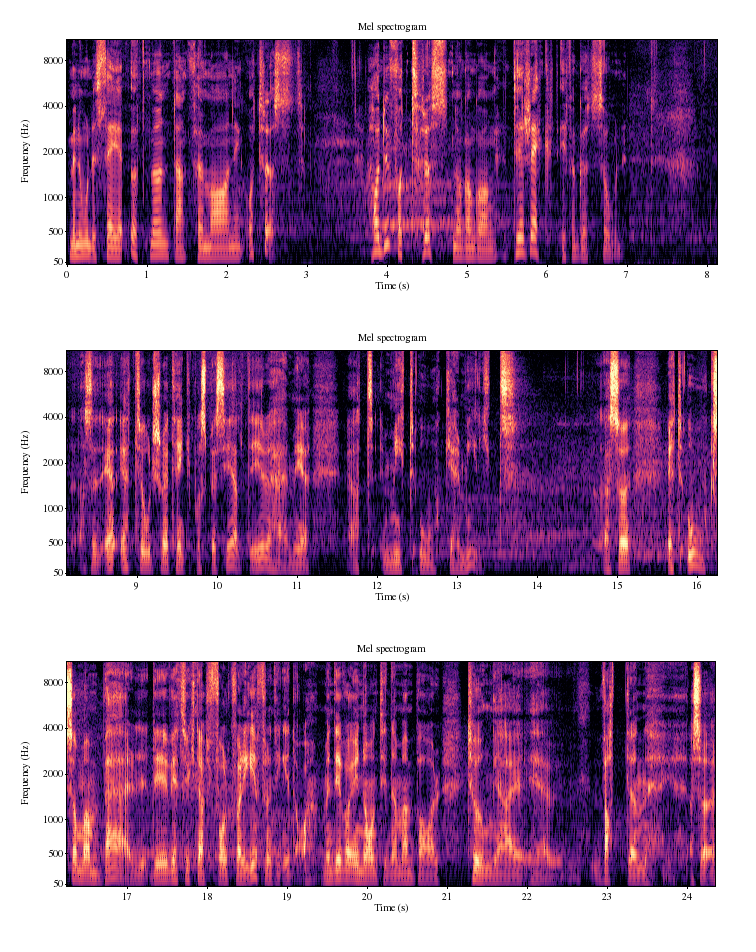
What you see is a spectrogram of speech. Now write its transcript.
Men ordet säger uppmuntran, förmaning och tröst. Har du fått tröst någon gång direkt ifrån Guds ord? Alltså ett, ett ord som jag tänker på speciellt det är det här med att mitt ok är milt. Alltså ett ok som man bär, det vet vi knappt folk vad det är för någonting idag. Men det var ju någonting när man bar tunga eh, vatten, alltså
